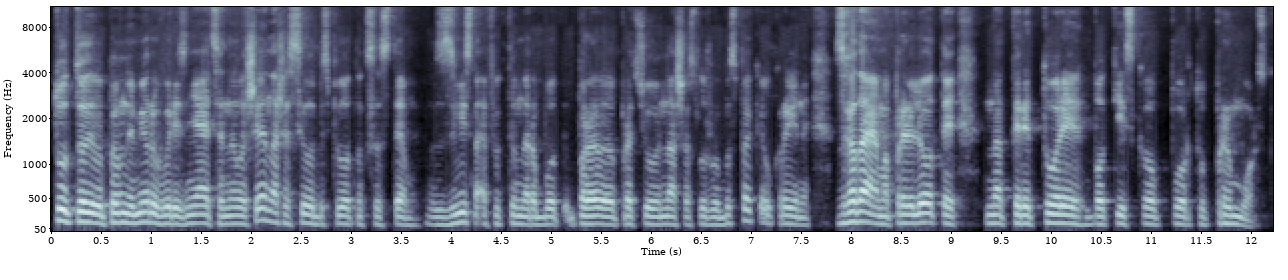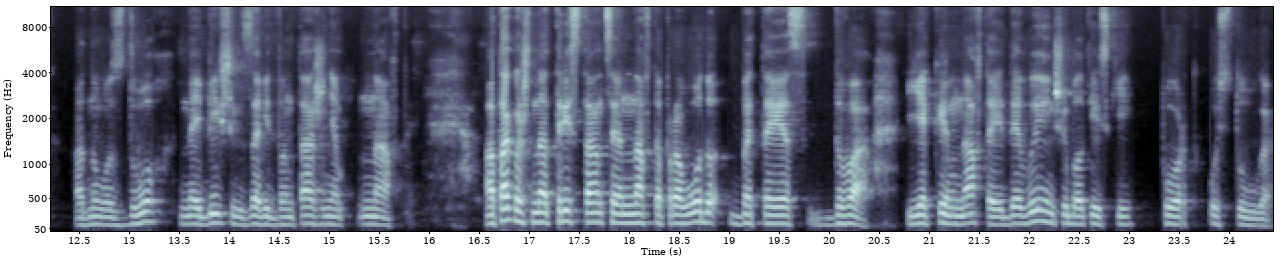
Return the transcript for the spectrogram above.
тут е, певною мірою вирізняється не лише наші сили безпілотних систем. Звісно, ефективна робота працює наша служба безпеки України. Згадаємо прильоти на території Балтійського порту Приморськ, одного з двох найбільших за відвантаженням нафти. А також на три станції нафтопроводу БТС 2 яким нафта йде в інший Балтійський порт Устуга.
